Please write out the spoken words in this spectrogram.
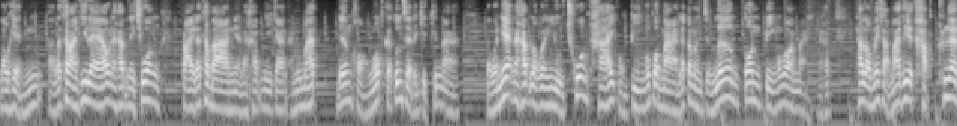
เราเห็นรัฐบาลที่แล้วนะครับในช่วงปลายรัฐบาลเนี่ยนะครับมีการอนุมัติเรื่องของงบกระตุ้นเศรษฐกิจขึ้นมา แต่วันนี้นะครับเรากำลังอยู่ช่วงท้ายของปีงบประมาณ และกำลังจะเริ่มต้นปีงบประมาณใหม่นะครับถ้าเราไม่สามารถที่จะขับเคลื่อน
